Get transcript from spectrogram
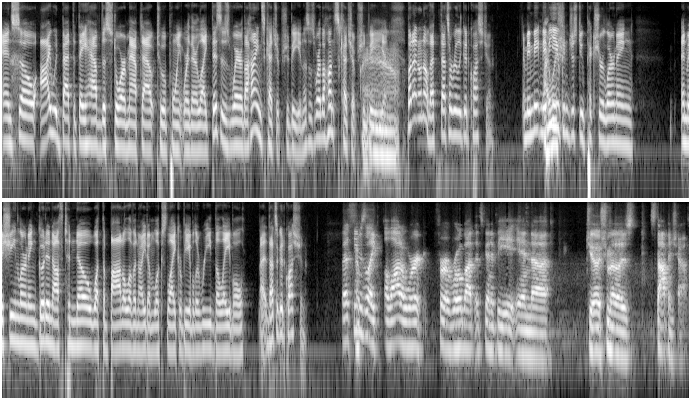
and so I would bet that they have the store mapped out to a point where they're like, this is where the Heinz ketchup should be, and this is where the Hunt's ketchup should be. And, but I don't know. That that's a really good question. I mean, may, maybe you wish- can just do picture learning and machine learning good enough to know what the bottle of an item looks like or be able to read the label. Uh, that's a good question. That seems like a lot of work for a robot that's going to be in uh, Joe Schmo's Stop and Shop.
